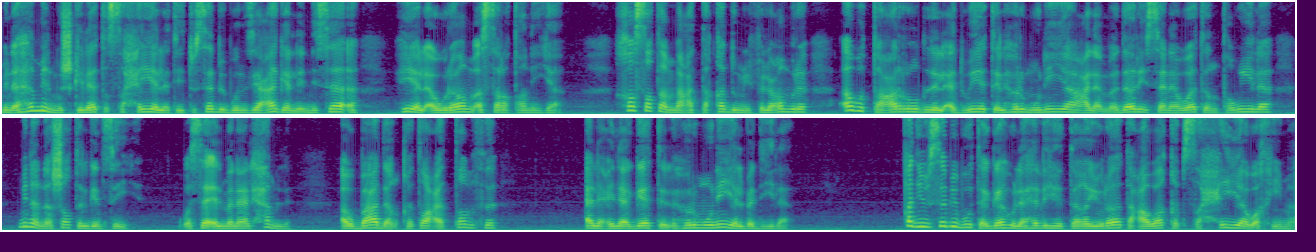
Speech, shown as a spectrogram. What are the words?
من أهم المشكلات الصحية التي تسبب انزعاجا للنساء هي الأورام السرطانية خاصة مع التقدم في العمر أو التعرض للأدوية الهرمونية على مدار سنوات طويلة من النشاط الجنسي. وسائل منع الحمل أو بعد انقطاع الطمث العلاجات الهرمونية البديلة. قد يسبب تجاهل هذه التغيرات عواقب صحية وخيمة.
